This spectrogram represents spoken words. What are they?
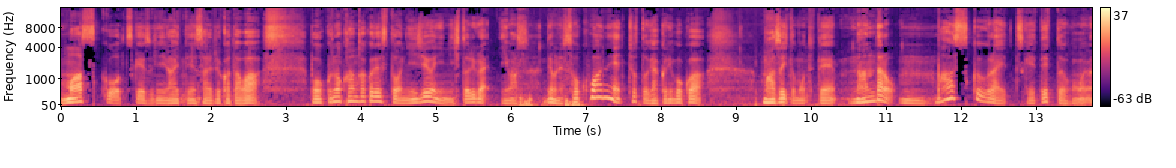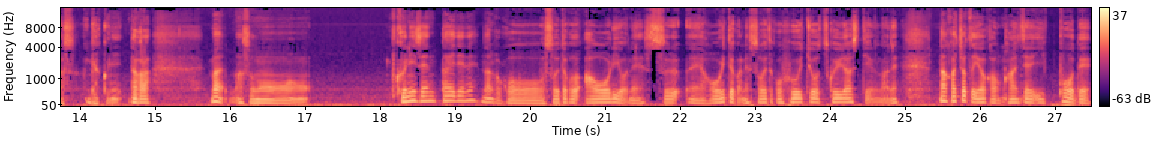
マスクをつけずに来店される方は、僕の感覚ですと20人に1人ぐらいいます。でもね、そこはね、ちょっと逆に僕は、まずいと思ってて、なんだろう、うん、マスクぐらいつけてと思います。逆に。だから、まあ、まあ、その、国全体でね、なんかこう、そういったこと、煽りをね、する、えー、煽りというかね、そういったこう風潮を作り出しているのはね、なんかちょっと違和感を感じている一方で、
